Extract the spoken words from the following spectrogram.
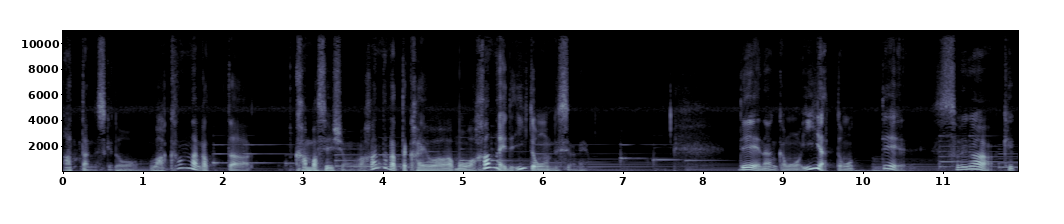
あったんですけど、わかんなかったカンバセーション、わかんなかった会話はもうわかんないでいいと思うんですよね。で、なんかもういいやと思って、それが結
